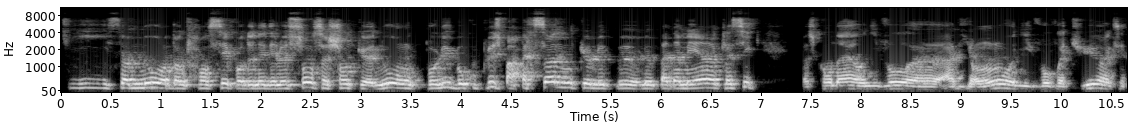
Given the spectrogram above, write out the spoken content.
qui sommes-nous en tant que Français pour donner des leçons, sachant que nous, on pollue beaucoup plus par personne que le, panaméen classique? Parce qu'on a au niveau euh, avion, au niveau voiture, etc.,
